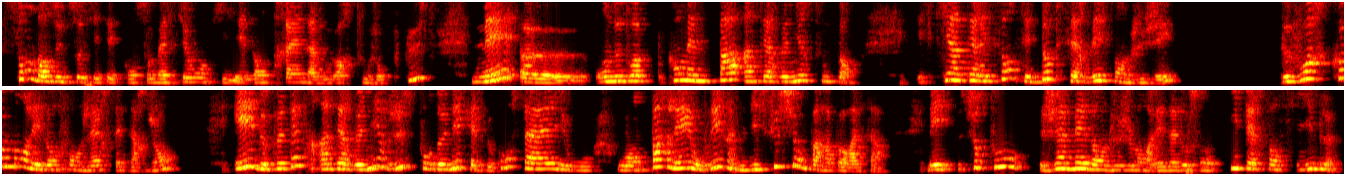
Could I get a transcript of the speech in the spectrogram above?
sont dans une société de consommation qui les entraîne à vouloir toujours plus, mais on ne doit quand même pas intervenir tout le temps. Et ce qui est intéressant, c'est d'observer sans juger de voir comment les enfants gèrent cet argent et de peut-être intervenir juste pour donner quelques conseils ou, en parler, ouvrir une discussion par rapport à ça. Mais surtout, jamais dans le jugement. Les ados sont hypersensibles.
